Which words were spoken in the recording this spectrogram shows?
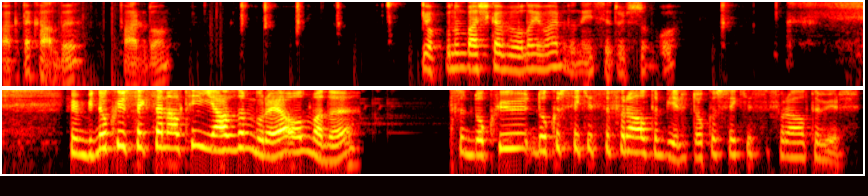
Bakta kaldı. Pardon. Yok bunun başka bir olayı var da neyse dursun bu. Şimdi 1986'yı yazdım buraya olmadı. 98061 98061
